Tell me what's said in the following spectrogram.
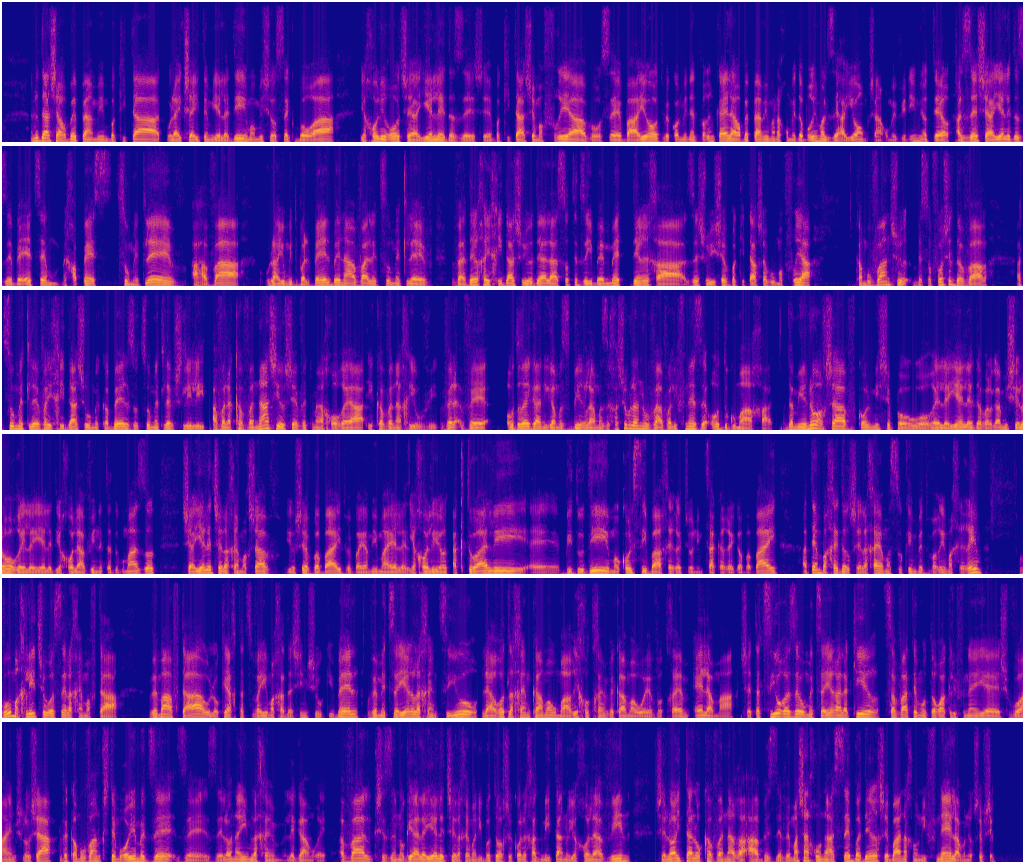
אני יודע שהרבה פעמים בכיתה, אולי כשהייתם ילדים או מי שעוסק בהוראה, יכול לראות שהילד הזה שבכיתה שמפריע ועושה בעיות וכל מיני דברים כאלה, הרבה פעמים אנחנו מדברים על זה היום, כשאנחנו מבינים יותר, על זה שהילד הזה בעצם מחפש תשומת לב, אהבה, אולי הוא מתבלבל בין אהבה לתשומת לב, והדרך היחידה שהוא יודע לעשות את זה היא באמת דרך זה שהוא יישב בכיתה עכשיו הוא מפריע. כמובן שבסופו של דבר, התשומת לב היחידה שהוא מקבל זו תשומת לב שלילית, אבל הכוונה שיושבת מאחוריה היא כוונה חיובית. ו- ועוד רגע אני גם אסביר למה זה חשוב לנו, אבל לפני זה עוד דוגמה אחת. דמיינו עכשיו, כל מי שפה הוא הורה לילד, אבל גם מי שלא הורה לילד יכול להבין את הדוגמה הזאת. שהילד שלכם עכשיו יושב בבית ובימים האלה יכול להיות אקטואלי, אה, בידודים או כל סיבה אחרת שהוא נמצא כרגע בבית, אתם בחדר שלכם עסוקים בדברים אחרים, והוא מחליט שהוא עושה לכם הפתעה. ומה ההפתעה? הוא לוקח את הצבעים החדשים שהוא קיבל ומצייר לכם ציור להראות לכם כמה הוא מעריך אתכם וכמה הוא אוהב אתכם, אלא מה? שאת הציור הזה הוא מצייר על הקיר, צבעתם אותו רק לפני uh, שבועיים שלושה, וכמובן כשאתם רואים את זה, זה, זה לא נעים לכם לגמרי. אבל כשזה נוגע לילד שלכם, אני בטוח שכל אחד מאיתנו יכול להבין שלא הייתה לו כוונה רעה בזה, ומה שאנחנו נעשה בדרך שבה אנחנו נפנה אליו, אני חושב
